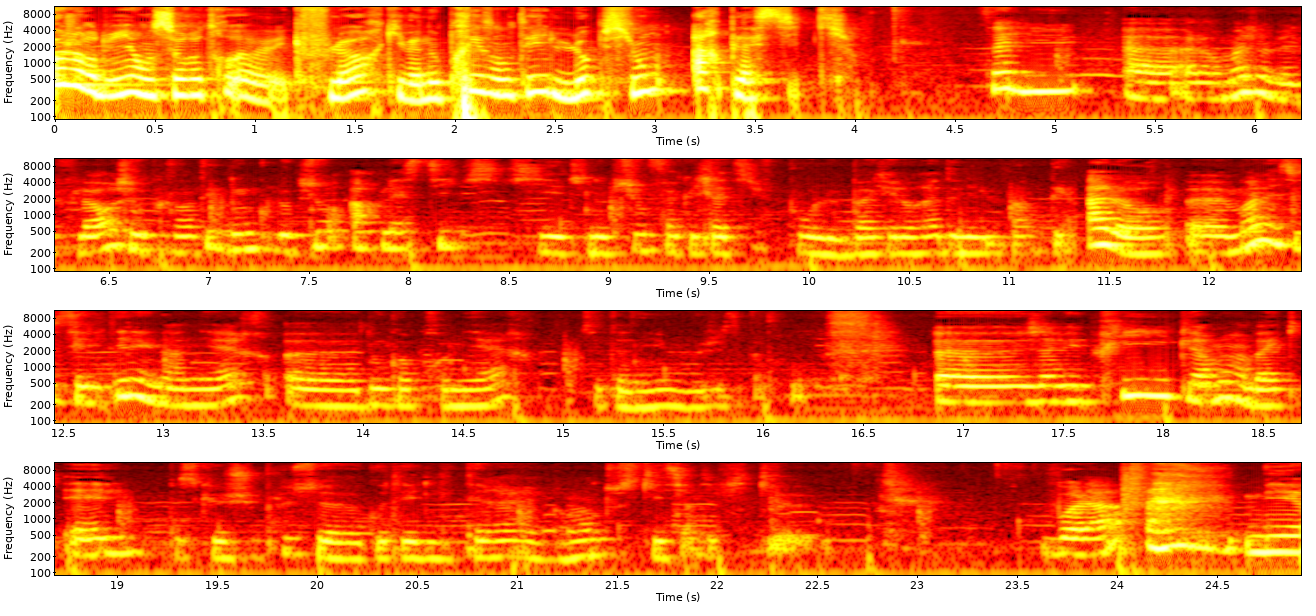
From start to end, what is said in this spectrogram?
Aujourd'hui on se retrouve avec Flore qui va nous présenter l'option art plastique. Salut euh, Alors moi je m'appelle Flore, je vais vous présenter donc l'option art plastique qui est une option facultative pour le baccalauréat 2021. Alors euh, moi mes spécialités l'année dernière, euh, donc en première, cette année je sais pas trop, euh, j'avais pris clairement un bac L parce que je suis plus euh, côté littéraire et vraiment tout ce qui est scientifique. euh, voilà. Mais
